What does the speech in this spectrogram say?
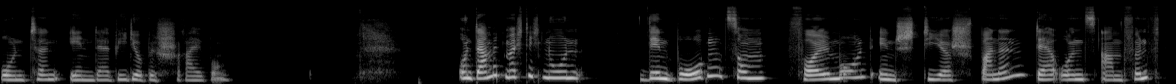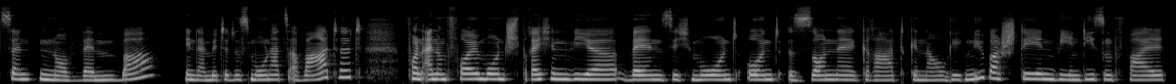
unten in der Videobeschreibung. Und damit möchte ich nun den Bogen zum Vollmond in Stier spannen, der uns am 15. November in der Mitte des Monats erwartet. Von einem Vollmond sprechen wir, wenn sich Mond und Sonne grad genau gegenüberstehen, wie in diesem Fall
